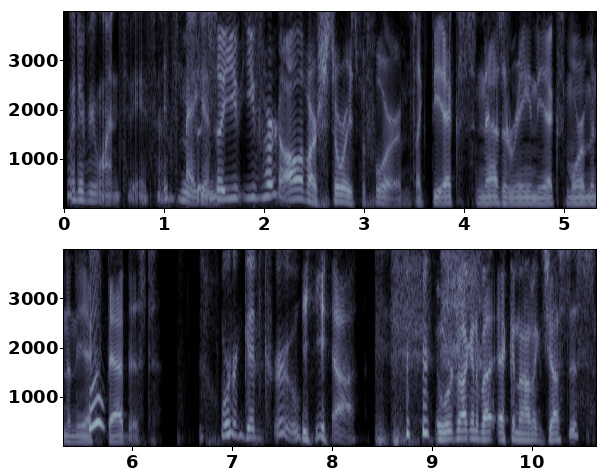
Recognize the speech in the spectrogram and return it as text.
whatever you want it to be. So It's So, Megan. so you, you've heard all of our stories before. It's like the ex Nazarene, the ex Mormon, and the ex Baptist. We're a good crew. yeah. and we're talking about economic justice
